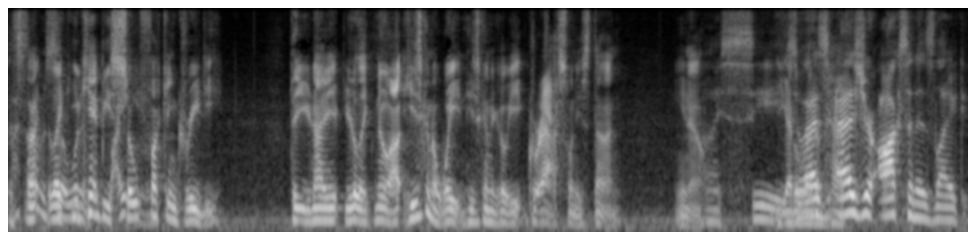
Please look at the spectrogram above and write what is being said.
It's thought it not was so like you can't be so you. fucking greedy that you're not. You're like, no, he's gonna wait and he's gonna go eat grass when he's done. You know. I see. So as as your oxen is like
